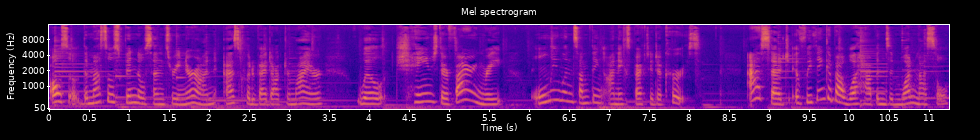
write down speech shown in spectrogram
Also, the muscle spindle sensory neuron, as quoted by Dr. Meyer, will change their firing rate only when something unexpected occurs. As such, if we think about what happens in one muscle,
